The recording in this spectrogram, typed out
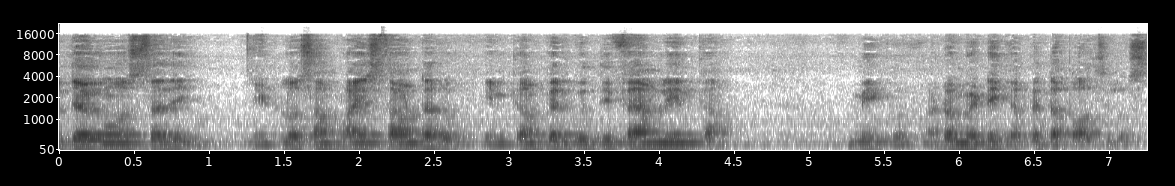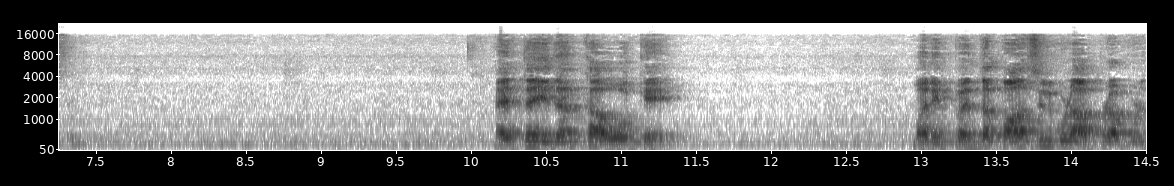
ఉద్యోగం వస్తుంది ఇంట్లో సంపాదిస్తూ ఉంటారు ఇన్కమ్ పెరుగుద్ది ఫ్యామిలీ ఇన్కమ్ మీకు ఆటోమేటిక్గా పెద్ద పాలసీలు వస్తాయి. అయితే ఇదంతా ఓకే. మరి పెద్ద పాలసీలు కూడా అప్పుడప్పుడు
